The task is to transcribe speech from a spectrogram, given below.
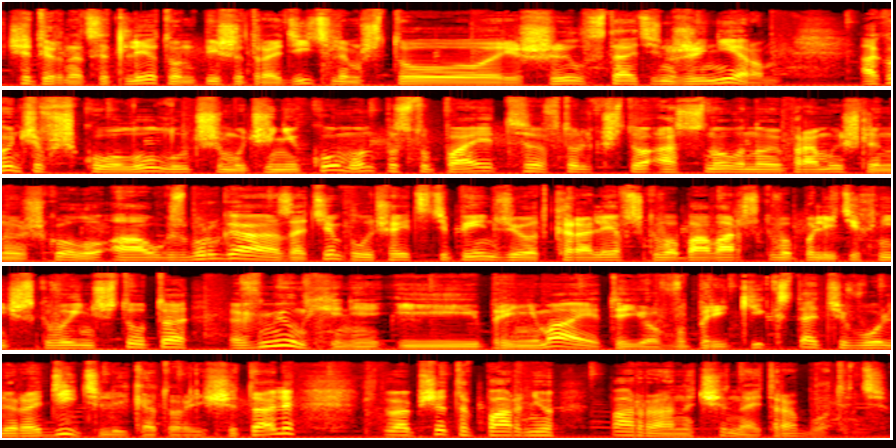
В 14 лет он пишет родителям, что решил стать инженером. Окончив школу лучшим учеником, он поступает в только что основанную промышленную школу Аугсбурга, а затем получает стипендию от Королевского Баварского политехнического института в Мюнхене и принимает ее, вопреки, кстати, воле родителей, которые считали, что вообще-то парню пора начинать работать.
